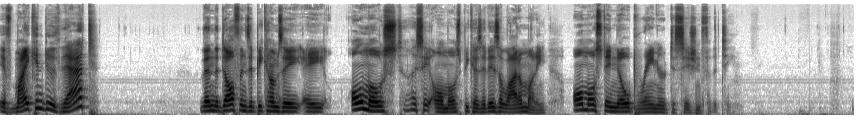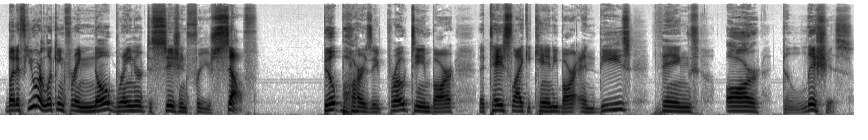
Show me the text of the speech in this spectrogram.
If Mike can do that, then the Dolphins it becomes a a almost I say almost because it is a lot of money, almost a no-brainer decision for the team. But if you are looking for a no-brainer decision for yourself, Built Bar is a protein bar that tastes like a candy bar and these things are delicious.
